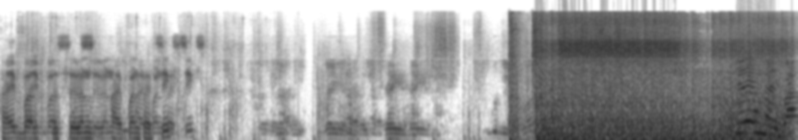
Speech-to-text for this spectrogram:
फाइव बार seven five point five six क्यों नहीं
